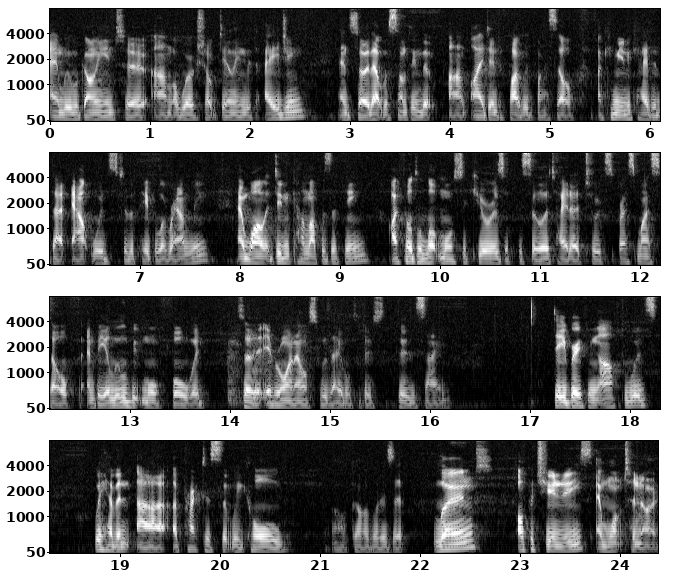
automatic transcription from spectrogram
and we were going into um, a workshop dealing with aging. And so that was something that um, I identified with myself. I communicated that outwards to the people around me. And while it didn't come up as a thing, I felt a lot more secure as a facilitator to express myself and be a little bit more forward so that everyone else was able to do, do the same. Debriefing afterwards, we have an, uh, a practice that we call, oh God, what is it? Learned, opportunities, and want to know.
